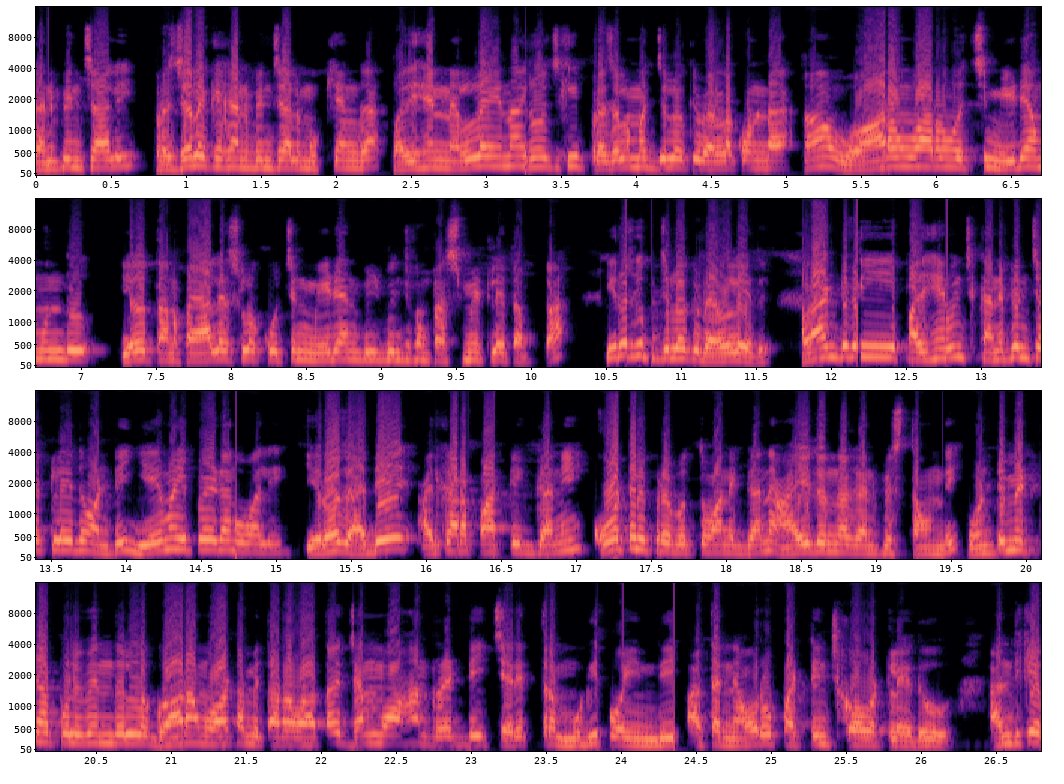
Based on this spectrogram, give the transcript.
కనిపించాలి ప్రజలకి కనిపించాలి ముఖ్యంగా పదిహేను నెలలైనా ఈ రోజుకి ప్రజల మధ్యలోకి వెళ్ళకుండా వారం వారం వచ్చి మీడియా ముందు ఏదో తన ప్యాలెస్లో కూర్చొని మీడియాని పిలిపించుకుని ప్రెస్ మీట్లే తప్ప ఈ రోజు ప్రజలోకి వెళ్ళలేదు. అలాంటివి పదిహేను నుంచి కనిపించట్లేదు అంటే ఏమైపోయాడు అనుకోవాలి? ఈ రోజు అదే అధికార పార్టీకి గాని కూటమి ప్రభుత్వానికి గాని ఆయుధంగా కనిపిస్తా ఉంది. ఒంటిమిట్ట పులివెందుల్లో ఘోరం ఓటమి తర్వాత జగన్మోహన్ రెడ్డి చరిత్ర ముగిపోయింది. అతన్ని ఎవరూ పట్టించుకోవట్లేదు. అందుకే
